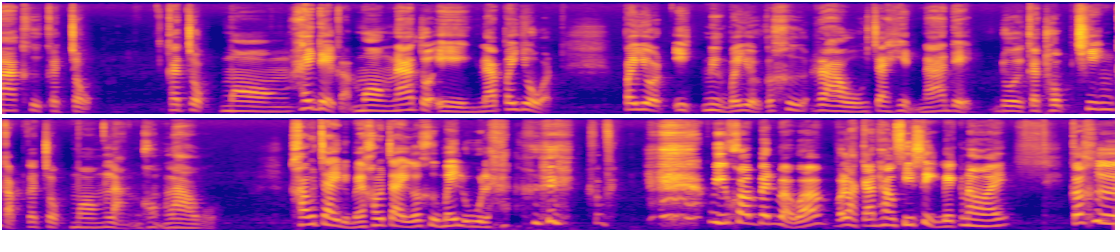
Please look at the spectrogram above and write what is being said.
มากๆ คือกระจก กระจกมองให้เด็กอะมองหน้าตัวเอง และประโยชน์ ประโยชน์อีกหนึ่งประโยชน์ก็คือ เราจะเห็นหน้าเด็ก โดยกระทบชิ่งกับกระจกมองหลังของเรา เข้าใจหรือไม่เข้าใจก็คือไม่รู้แหละมีความเป็นแบบว่าหลักการทางฟิสิกส์เล็กน้อย ก็คือ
